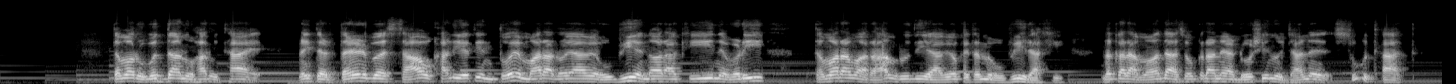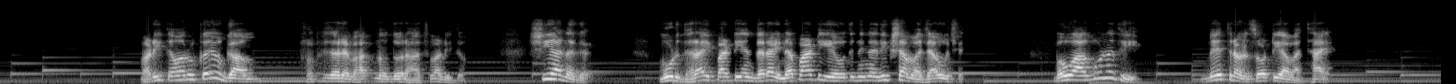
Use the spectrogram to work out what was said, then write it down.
તમારું બધાનું સારું થાય. નહીતર ત્રણ બસ સાવ ખાલી હતી ને તોય મારા રોયા અમે ઊભી ન રાખી ને વળી તમારામાં રામ રુધિ આવ્યો કે તમે ઊભી રાખી. નકરા માદા છોકરાને આ ડોશીનું જાને શું થાત? મારી તમારું કયું ગામ? પ્રોફેસરે વાતનો દોર હાથમાં લીધો. શિયાનગર. મૂળ ધરાઈ પાટી અને ધરાઈ પાટી પાટીએ ઉતરીને રિક્ષામાં જવું છે. બહુ આગું નથી. બે ત્રણ સોટિયાવા થાય.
